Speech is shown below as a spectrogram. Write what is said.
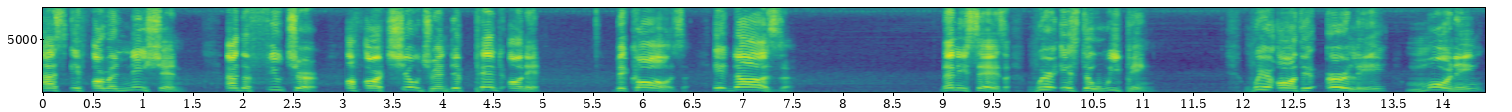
as if our nation and the future of our children depend on it because it does. Then he says, Where is the weeping? Where are the early morning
